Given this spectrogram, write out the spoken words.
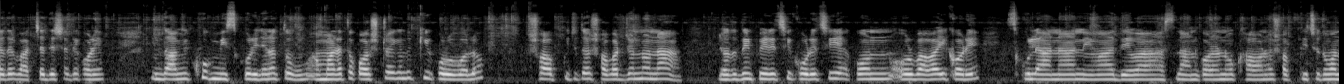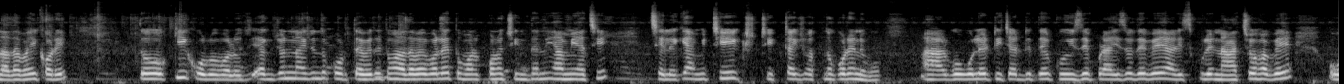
তাদের বাচ্চাদের সাথে করে। কিন্তু আমি খুব মিস করি, জানো তো? আমার এত কষ্ট হয়, কিন্তু কী করব বলো? সব কিছু তো সবার জন্য না। যতদিন পেরেছি, করেছি। এখন ওর বাবাই করে। স্কুলে আনা, নেওয়া, দেওয়া, স্নান করানো, খাওয়ানো সব কিছু তোমার দাদাভাই করে। তো কি করব বলো? একজন না একজন তো করতে হবে। তাই তোমার দাদাভাই বলে, তোমার কোনো চিন্তা নেই, আমি আছি। ছেলেকে আমি ঠিক, ঠিকঠাক যত্ন করে নেব। আর গুগলের টিচারদের কুইজে প্রাইজও দেবে, আর স্কুলে নাচও হবে। ও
